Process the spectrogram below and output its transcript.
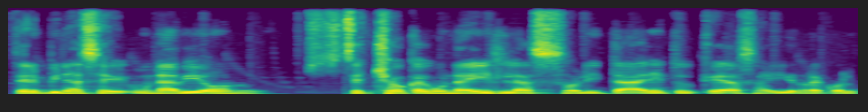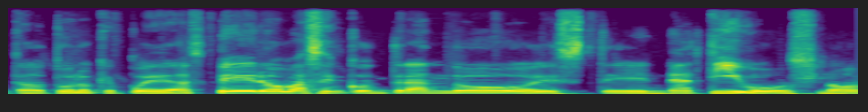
Terminas un avión se choca en una isla solitaria y tú quedas ahí recolectando todo lo que puedas, pero vas encontrando este, nativos, ¿no?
